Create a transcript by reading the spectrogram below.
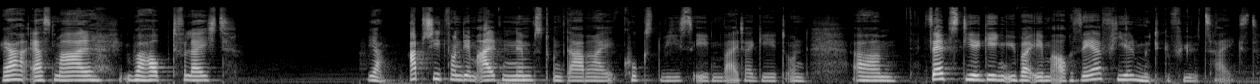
ja, erstmal überhaupt vielleicht ja, Abschied von dem Alten nimmst und dabei guckst, wie es eben weitergeht und ähm, selbst dir gegenüber eben auch sehr viel Mitgefühl zeigst.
